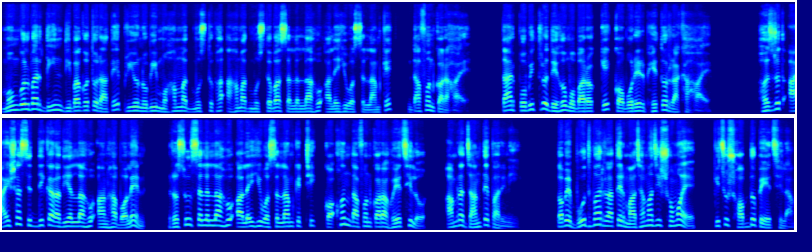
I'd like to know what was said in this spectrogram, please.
মঙ্গলবার দিন দিবাগত রাতে প্রিয় নবী মোহাম্মদ মুস্তফা আহমদ মুস্তফা সাল্লাল্লাহু আলহি ওয়াসাল্লামকে দাফন করা হয়। তার পবিত্র দেহ মোবারককে কবরের ভেতর রাখা হয়। হজরত আয়েশা সিদ্দিকা রাদিয়াল্লাহু আনহা বলেন, রসুল সাল্লাল্লাহু আলহি ওয়াসাল্লামকে ঠিক কখন দাফন করা হয়েছিল আমরা জানতে পারিনি। তবে বুধবার রাতের মাঝামাঝি সময়ে কিছু শব্দ পেয়েছিলাম।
